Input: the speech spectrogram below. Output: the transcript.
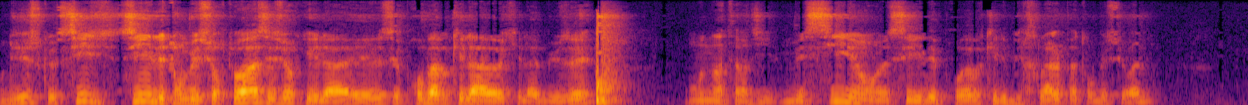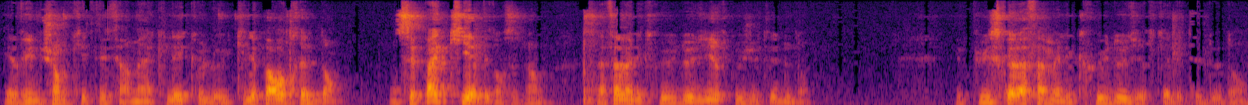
on dit juste que si, si est tombé sur toi, c'est sûr qu'il a, c'est probable qu'il a, qu'il a abusé, on interdit. Mais si, il est probable qu'il est bichlal pas tombé sur elle, il y avait une chambre qui était fermée à clé, qu'il n'est pas rentré dedans. On ne sait pas qui avait dans cette chambre. La femme, elle est crue de dire que j'étais dedans. Et puisque la femme, elle est crue de dire qu'elle était dedans,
